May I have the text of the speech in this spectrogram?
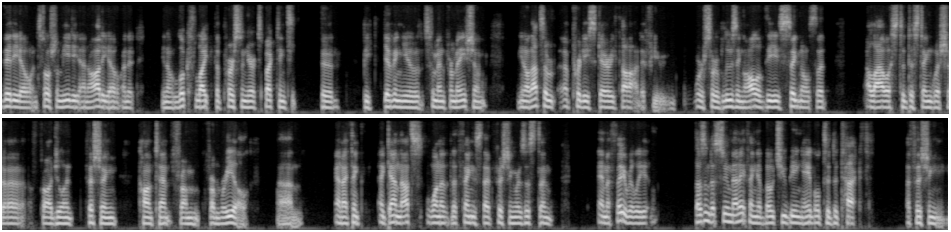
video and social media and audio, and it you know looks like the person you're expecting to, to be giving you some information. You know that's a, a pretty scary thought if you were sort of losing all of these signals that allow us to distinguish a fraudulent phishing content from from real. Um, and I think again that's one of the things that phishing resistant MFA really doesn't assume anything about you being able to detect a phishing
